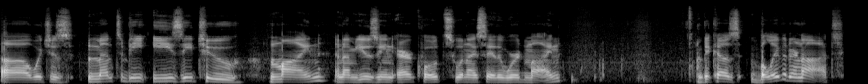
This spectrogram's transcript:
uh, which is meant to be easy to mine, and I'm using air quotes when I say the word mine. Because, believe it or not,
